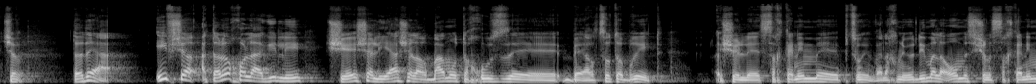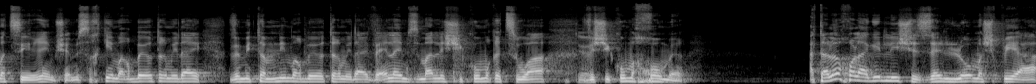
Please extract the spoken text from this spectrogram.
עכשיו, אתה יודע, אי אפשר, אתה לא יכול להגיד לי שיש עלייה של 400 אחוז אה, בארצות הברית. של אה, שחקנים אה, פצועים, ואנחנו יודעים על העומס של השחקנים הצעירים, שהם משחקים הרבה יותר מדי ומתאמנים הרבה יותר מדי, ואין להם זמן לשיקום הרצועה ושיקום החומר. אתה לא יכול להגיד לי שזה לא משפיע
